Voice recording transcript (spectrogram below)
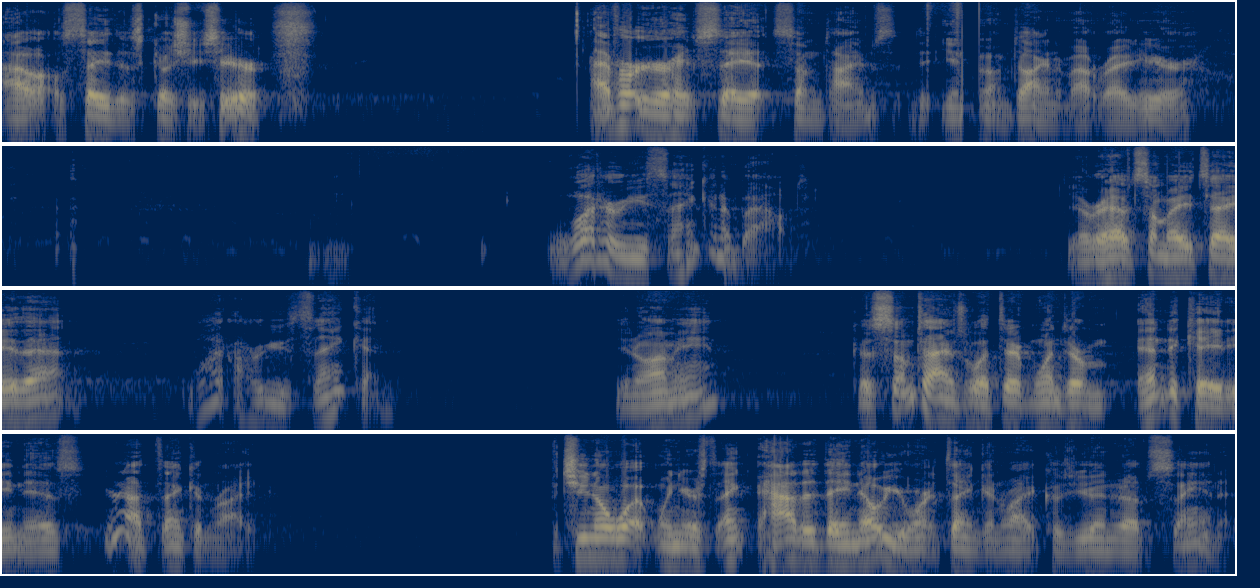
I'll say this because she's here. I've heard her say it sometimes. You know what I'm talking about right here. what are you thinking about? You ever had somebody tell you that? What are you thinking? You know what I mean? Because sometimes what they're, what they're indicating is you're not thinking right. But you know what? When you're thinking, how did they know you weren't thinking right? Because you ended up saying it.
